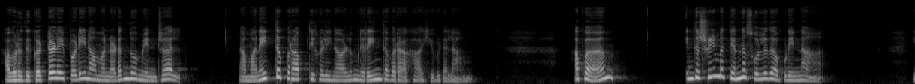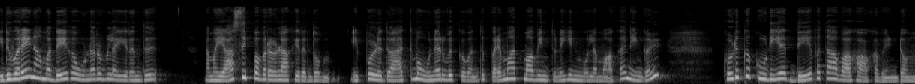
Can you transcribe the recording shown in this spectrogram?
அவரது கட்டளைப்படி நாம் நடந்தோம் என்றால் நாம் அனைத்து பிராப்திகளினாலும் நிறைந்தவராக ஆகிவிடலாம். அப்போ இந்த ஸ்ரீமத் என்ன சொல்லுது அப்படின்னா இதுவரை நாம் தேக உணர்வில் இருந்து நம்ம யாசிப்பவர்களாக இருந்தோம். இப்பொழுது ஆத்ம உணர்வுக்கு வந்து பரமாத்மாவின் துணையின் மூலமாக நீங்கள் கொடுக்கக்கூடிய தேவதாவாக ஆக வேண்டும்.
